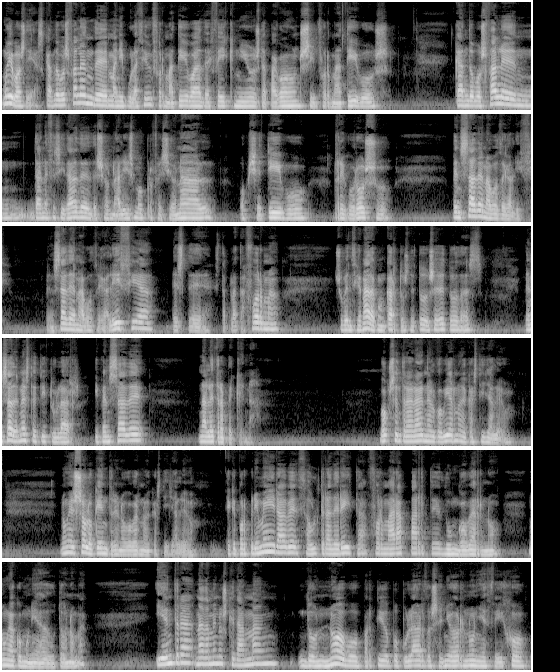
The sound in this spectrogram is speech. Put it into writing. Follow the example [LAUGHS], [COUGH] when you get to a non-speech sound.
Moi bons días. Cando vos falen de manipulación informativa, de fake news, de apagóns informativos, cando vos falen da necesidade de xornalismo profesional, obxectivo, rigoroso, pensade na voz de Galicia. Pensade na voz de Galicia, este, esta plataforma, subvencionada con cartos de todos e de todas, pensade neste titular e pensade na letra pequena Vox entrará en el gobierno de Castilla León. Non é só que entre no goberno de Castilla León, é que por primeira vez a ultradereita formará parte dun goberno nunha comunidade autónoma e entra nada menos que da man do novo Partido Popular do señor Núñez Feijó,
